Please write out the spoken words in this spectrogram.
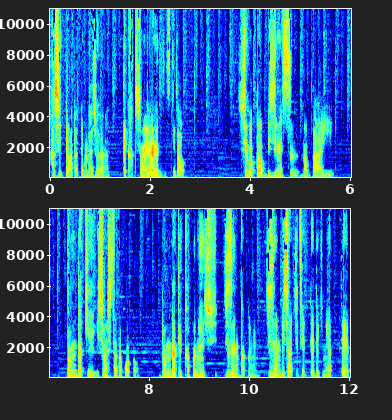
走って渡っても大丈夫だなって確信を得られるんですけど、仕事、ビジネスの場合、どんだけ石橋叩こうと、どんだけ確認し、事前確認、事前リサーチ徹底的にやって、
